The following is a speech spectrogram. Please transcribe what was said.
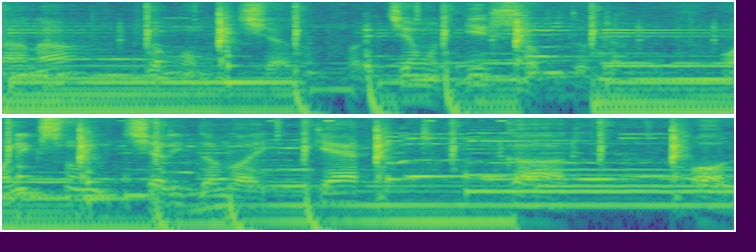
নানা রকম উচ্চারণ হয়। যেমন এ শব্দটা অনেক সময় উচ্চারিত হয় cat car all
